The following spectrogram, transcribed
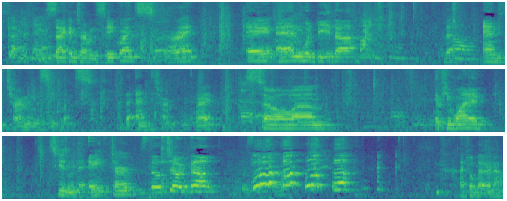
Second. second term in the sequence. All right. AN would be the the nth term in the sequence. The nth term, right? So um, if you wanted, excuse me, the eighth term, still choked up. I feel better now.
